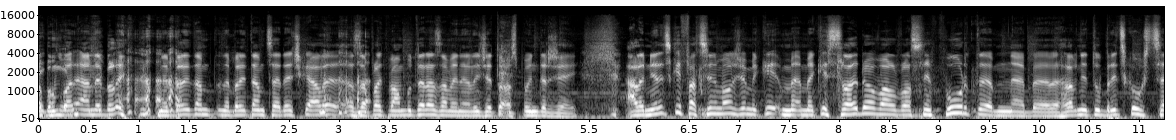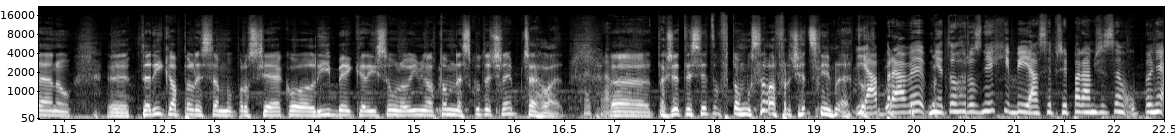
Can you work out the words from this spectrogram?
A bombony a nebyly, nebyly, tam, nebyly tam CDčka, ale zaplať mám teda za vinily, že to aspoň držej. Ale mě vždycky fascinovalo, že Mickey, Mickey sledoval vlastně furt hlavně tu britskou scénu, eh, který kapely se mu prostě jako líbí, který jsou nový, měl v tom neskutečný přehled. Uh, takže ty si to v tom musela frčet s ním, ne? To já právě, mě to hrozně chybí, já si připadám, že jsem úplně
